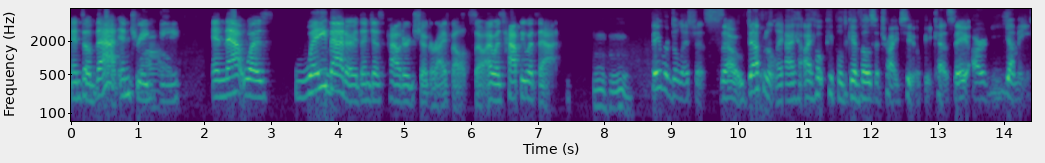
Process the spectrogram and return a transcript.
and so that intrigued wow. me and that was way better than just powdered sugar I felt so I was happy with that mm-hmm. They were delicious so definitely I, I hope people give those a try too because they are yummy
